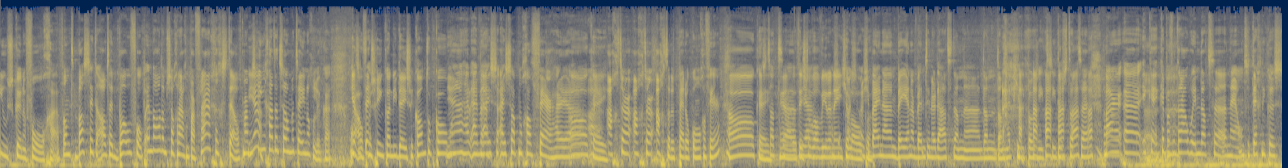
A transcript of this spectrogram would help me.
F1-nieuws kunnen volgen. Want Bas zit er altijd bovenop. En we hadden hem zo graag een paar vragen gesteld. Maar misschien ja. gaat het zo meteen nog lukken. Want ja, of misschien kan hij deze kant op komen. Ja, hij, hij, ja. hij, hij zat nogal ver. Hij, uh, oh, okay. achter, achter, achter het paddock ongeveer. Oh, oké. Okay. Dus dat, ja, uh, dat is toch wel weer een eentje als, lopen. Als je bijna een BN'er bent inderdaad, dan, uh, dan, dan heb je die positie. dus dat, maar ik, ik heb er vertrouwen in dat nou ja, onze technicus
